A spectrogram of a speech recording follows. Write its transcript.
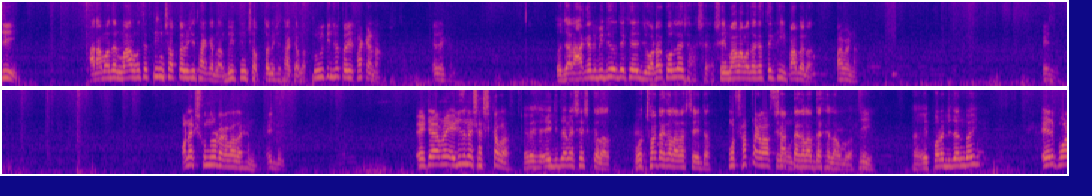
জি। আর আমাদের মাল হচ্ছে তিন সপ্তাহ বেশি থাকে না দুই তিন সপ্তাহ বেশি থাকে না। দুই তিন সপ্তাহ বেশি থাকে না। এই দেখেন। তো যারা আগের ভিডিও দেখে অর্ডার করলে সেই মাল আমাদের কাছে কি পাবে না? পাবে না। এই যে। অনেক সুন্দর একটা কালার দেখেন। এই যে। এটা আমরা এই ডিজাইনের শেষ কালার এটা এই ডিজাইনের শেষ কালার মোট ছয়টা কালার আছে এটা। মোট সাতটা কালার আছে সাতটা কালার দেখালাম আমরা। জি। হ্যাঁ এরপরে ডিজাইন ভাই? এরপর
